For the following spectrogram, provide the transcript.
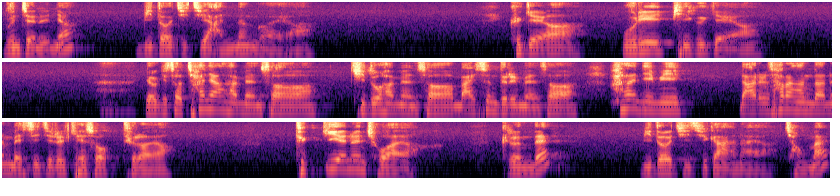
문제는요. 믿어지지 않는 거예요. 그게요. 우리의 비극이에요. 여기서 찬양하면서 기도하면서 말씀 들으면서 하나님이 나를 사랑한다는 메시지를 계속 들어요. 듣기에는 좋아요. 그런데 믿어지지가 않아요. 정말?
